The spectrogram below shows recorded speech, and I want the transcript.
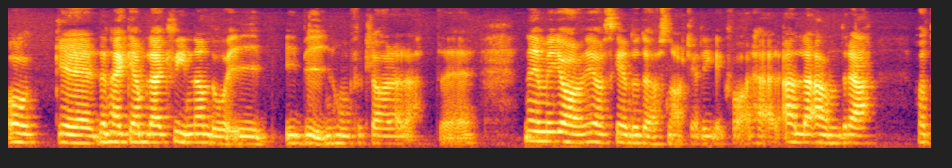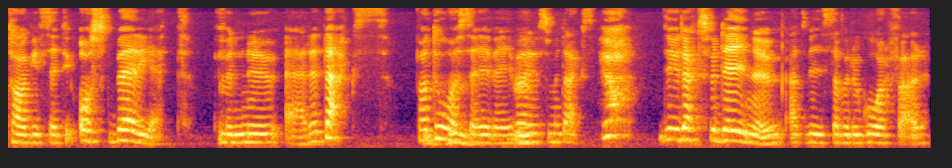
Och eh, den här gamla kvinnan då i, i byn hon förklarar att eh, Nej men jag, jag ska ändå dö snart, jag ligger kvar här. Alla andra har tagit sig till Åskberget. För nu är det dags. Vad då Mhm. säger vi? Vad är det som är dags? Ja, det är ju dags för dig nu att visa vad du går för.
